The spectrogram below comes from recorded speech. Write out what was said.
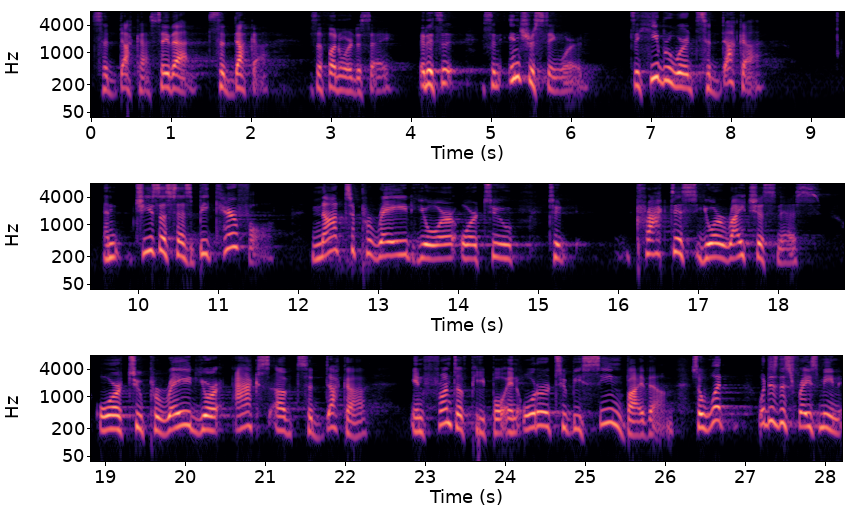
Tzedakah. Say that. Tzedakah. It's a fun word to say. And it's, a, it's an interesting word. It's a Hebrew word, tzedakah. And Jesus says, Be careful not to parade your or to, to practice your righteousness or to parade your acts of tzedakah in front of people in order to be seen by them. So, what, what does this phrase mean?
